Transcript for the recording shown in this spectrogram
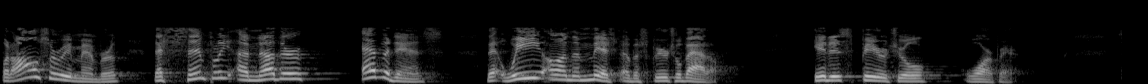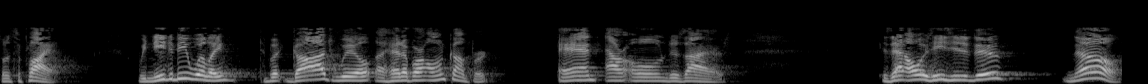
But also remember that's simply another evidence that we are in the midst of a spiritual battle. It is spiritual warfare. So let's apply it. We need to be willing to put God's will ahead of our own comfort and our own desires. Is that always easy to do? No.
